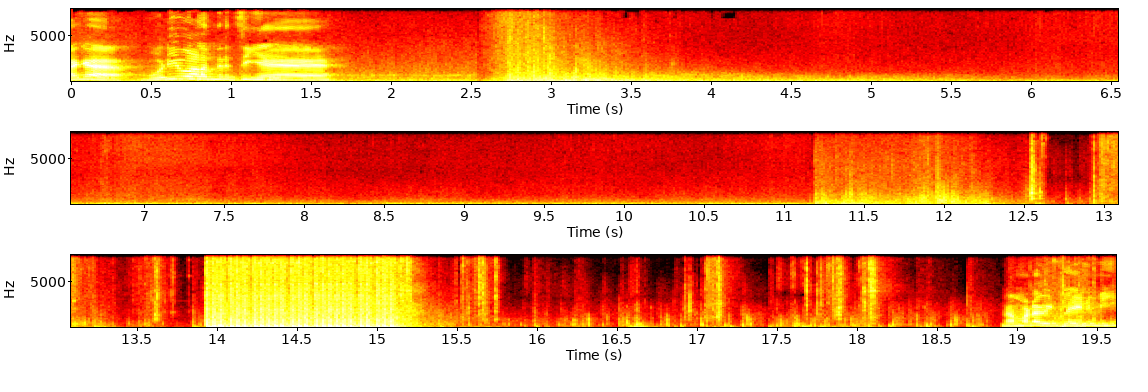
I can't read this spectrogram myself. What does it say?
ஏங்க முடி வளர்ந்துருச்சுங்க. நம்மட வீட்ல எனிமி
